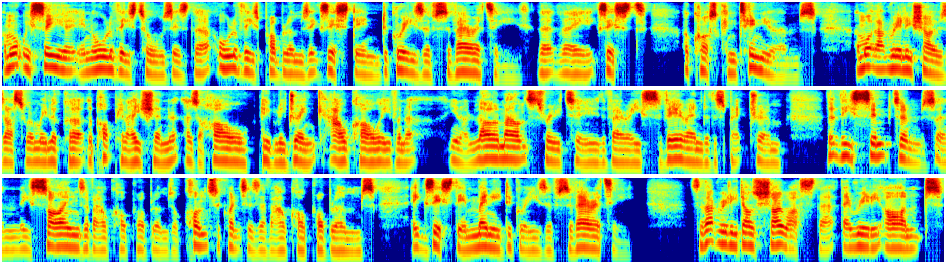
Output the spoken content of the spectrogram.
And what we see in all of these tools is that all of these problems exist in degrees of severity, that they exist across continuums. And what that really shows us when we look at the population as a whole, people who drink alcohol, even at you know, low amounts through to the very severe end of the spectrum, that these symptoms and these signs of alcohol problems or consequences of alcohol problems exist in many degrees of severity. So that really does show us that there really aren't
